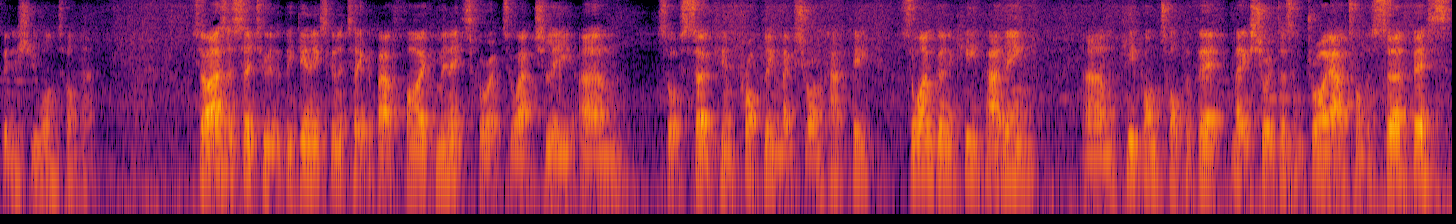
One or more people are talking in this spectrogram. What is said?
finish you want on that. So as I said to you at the beginning, it's going to take about five minutes for it to actually um, sort of soak in properly, make sure I'm happy. So I'm going to keep adding, um, keep on top of it, make sure it doesn't dry out on the surface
